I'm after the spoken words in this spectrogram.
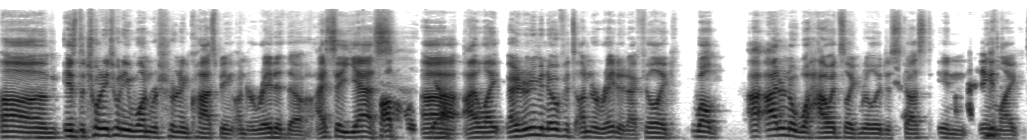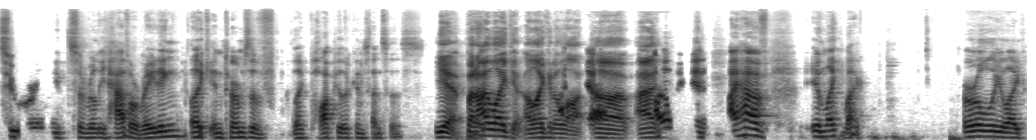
Um, is the 2021 returning class being underrated though? I say yes. Probably. yeah. Uh, I like. I don't even know if it's underrated. I feel like. Well, I, I don't know what, how it's like really discussed in in like. too early to really have a rating, like in terms of like popular consensus. Yeah, but I like it. I like it a lot. Yeah. Uh, I, I, I have in like my early like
